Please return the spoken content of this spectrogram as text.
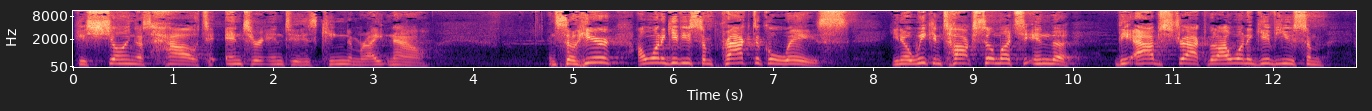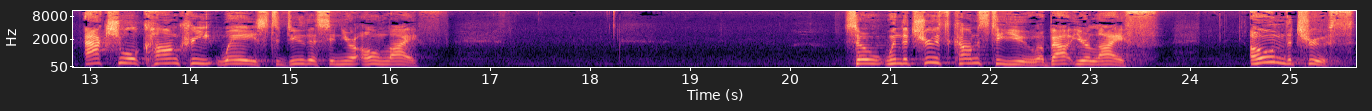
He's showing us how to enter into his kingdom right now. And so here, I want to give you some practical ways. You know, we can talk so much in the, the abstract, but I want to give you some actual concrete ways to do this in your own life. So when the truth comes to you about your life, own the truth.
